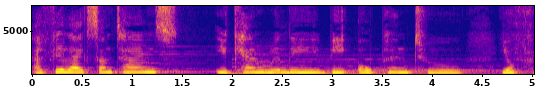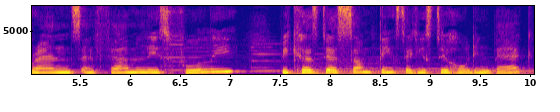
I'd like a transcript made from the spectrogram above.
I feel like sometimes you can't really be open to your friends and families fully because there's some things that you're still holding back.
